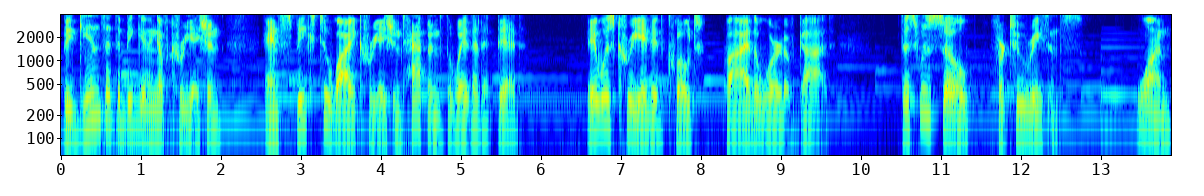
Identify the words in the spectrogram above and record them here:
begins at the beginning of creation and speaks to why creation happened the way that it did. It was created, quote, by the Word of God. This was so for two reasons. One,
